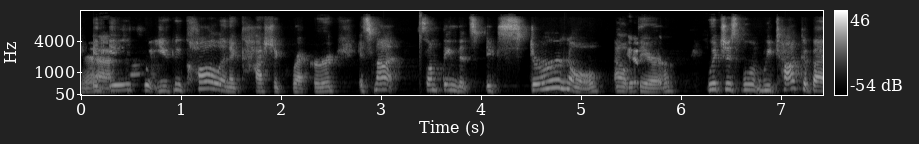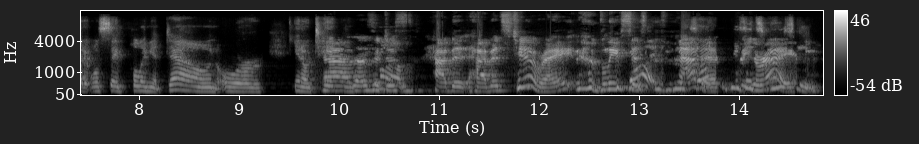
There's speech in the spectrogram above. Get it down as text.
Yeah. It is what you can call an Akashic record. It's not something that's external out yep. there which is when we talk about it, we'll say pulling it down or you know taking. Yeah, those are just habit habits too, right? Belief systems yeah, habits. You're right. Easy.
